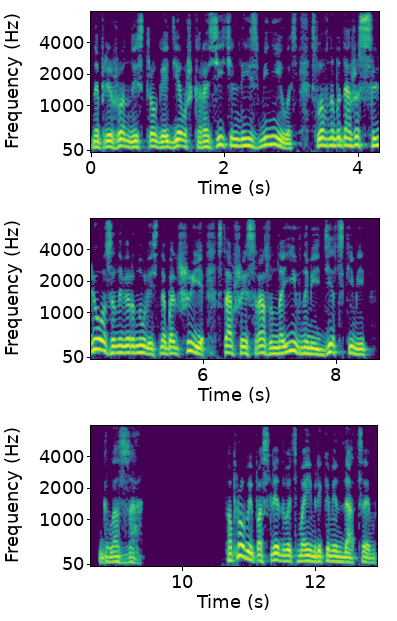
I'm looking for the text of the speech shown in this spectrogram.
напряженная и строгая девушка разительно изменилась, словно бы даже слезы навернулись на большие, ставшие сразу наивными и детскими, глаза. Попробуй последовать моим рекомендациям.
